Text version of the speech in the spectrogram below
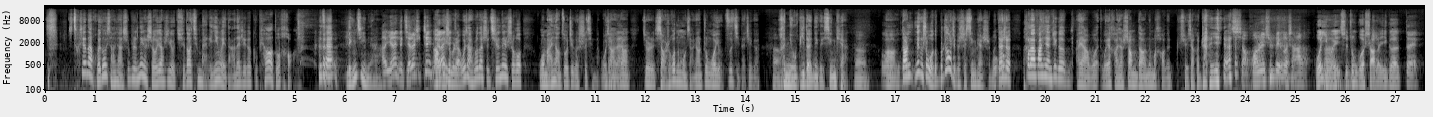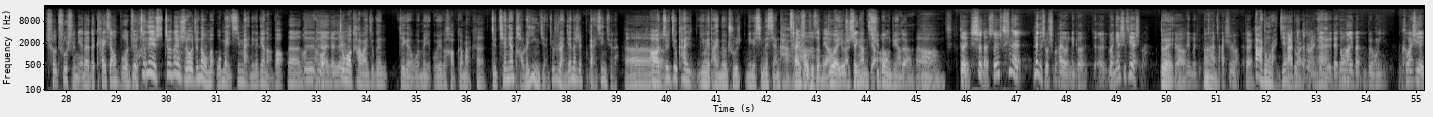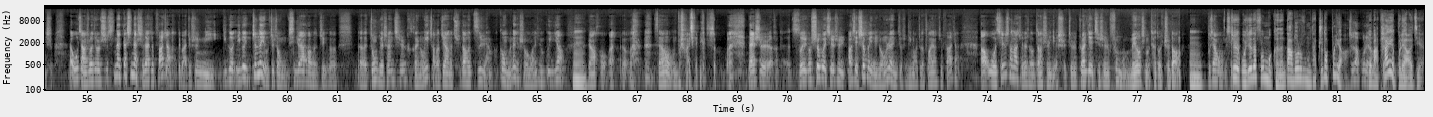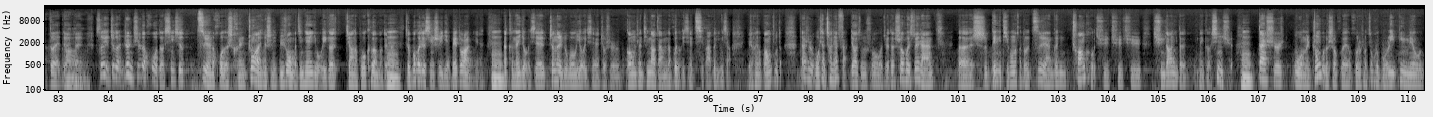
现在回头想想，是不是那个时候要是有渠道去买个英伟达的这个股票多好啊？那才 零几年啊！啊，原来你的结论是这个啊，原来你不是不是，我想说的是，其实那时候我蛮想做这个事情的，我想让就是小时候的梦想，让中国有自己的这个嗯很牛逼的那个芯片嗯我啊。当然那个时候我都不知道这个是芯片是什么，但是后来发现这个，哎呀，我我也好像上不到那么好的学校和专业。小黄仁勋被扼杀了，我以为是中国少了一个对，初初始年代的开箱博主就，就那就那时候真的，我们我每期买那个电脑报，嗯，对对啊然后对对对，周末看完就跟。这个我们有我有一个好哥们儿，嗯就天天讨论硬件，就是软件的事不感兴趣了啊啊，就就看英伟达有没有出那个新的显卡，参数是怎么样，对，又是什么样的驱动这样对的吧啊？对，是的，所以现在那个时候是不是还有那个呃软件世界是吧？对，对，啊那本杂嗯杂志嘛，对大众软件，大众软件，对对，弄到一本很不容易。科幻世界也是，呃，我想说就是现在在现在时代就发展了，对吧？就是你一个一个真的有这种兴趣爱好的这个呃中学生，其实很容易找到这样的渠道和资源嘛，跟我们那个时候完全不一样。嗯然后呃，呃 虽然我们不是完全一个时候，但是、呃所以说社会其实是，而且社会也容忍就是你往这个方向去发展。啊、我其实上大学的时候，当时也是，就是专业其实父母没有什么太多指导嘛，嗯不像我们现在就是我觉得父母可能大多数父母他指导不了，指导不了，对吧？他也不了解，对对啊对，所以这个认知的获得、信息的资源的获得是很重要的一件事情。比如说我们今天有一个这样的播客嘛，对吧？嗯这播客这个形式也没多少年，嗯那可能有一些真的，如果有一些就是高中生听到咱们的，会有一些启发和影响，也是很有帮助的。但是我想唱点反调，就是说，我觉得社会虽然，呃，是给你提供了很多的资源跟窗口去去去寻找你的那个兴趣，嗯但是我们中国的社会或者说综合国力并没有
